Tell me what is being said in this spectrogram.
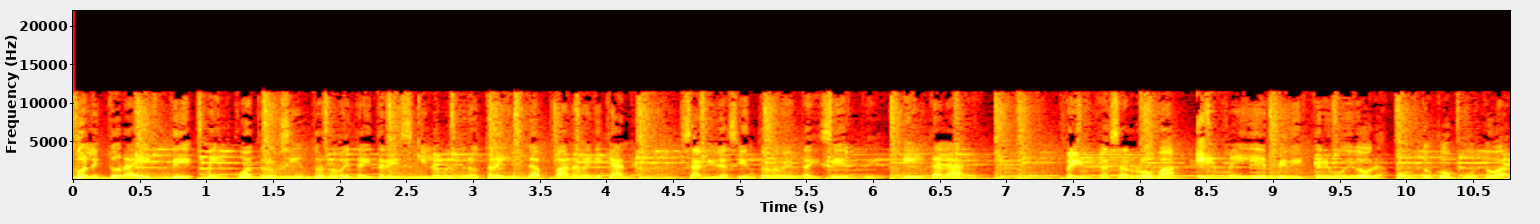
Colectora Este 1493, kilómetro 30 Panamericana. Salida 197, El Talar. Ventas arroba mifdistribuidoras.com.ar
